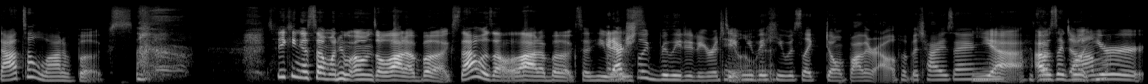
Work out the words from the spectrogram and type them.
that's a lot of books. Speaking of someone who owns a lot of books, that was a lot of books that he it actually really did irritate me that with. he was like, "Don't bother alphabetizing." Yeah, I was like, that's well, you're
